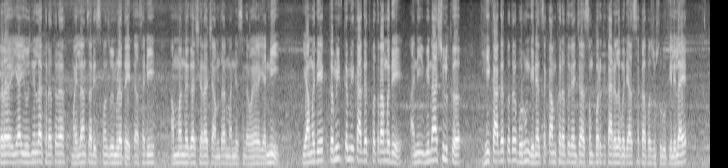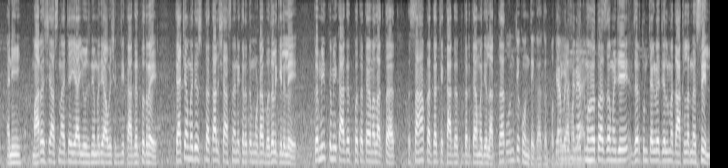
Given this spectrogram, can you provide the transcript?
तर या योजनेला खरं तर महिलांचा रिस्पॉन्स मिळत आहे. त्यासाठी अहमदनगर शहराचे आमदार मान्य संग्रह यांनी यामध्ये कमीत कमी कागदपत्रामध्ये आणि विनाशुल्क ही कागदपत्र भरून घेण्याचं काम खरं तर त्यांच्या संपर्क कार्यालयामध्ये आज सकाळपासून सुरू केलेलं आहे. आणि महाराष्ट्र शासनाच्या या योजनेमध्ये आवश्यक जी कागदपत्र आहे त्याच्यामध्ये सुद्धा काल शासनाने खरं तर मोठा बदल केलेला आहे. कमीत कमी कागदपत्र त्यामध्ये लागतात तर सहा प्रकारचे कागदपत्र त्यामध्ये लागतात. कोणते कोणते कागदपत्र त्यामध्ये सगळ्यात? महत्त्वाचं म्हणजे जर तुमच्याकडे जन्म दाखला नसेल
